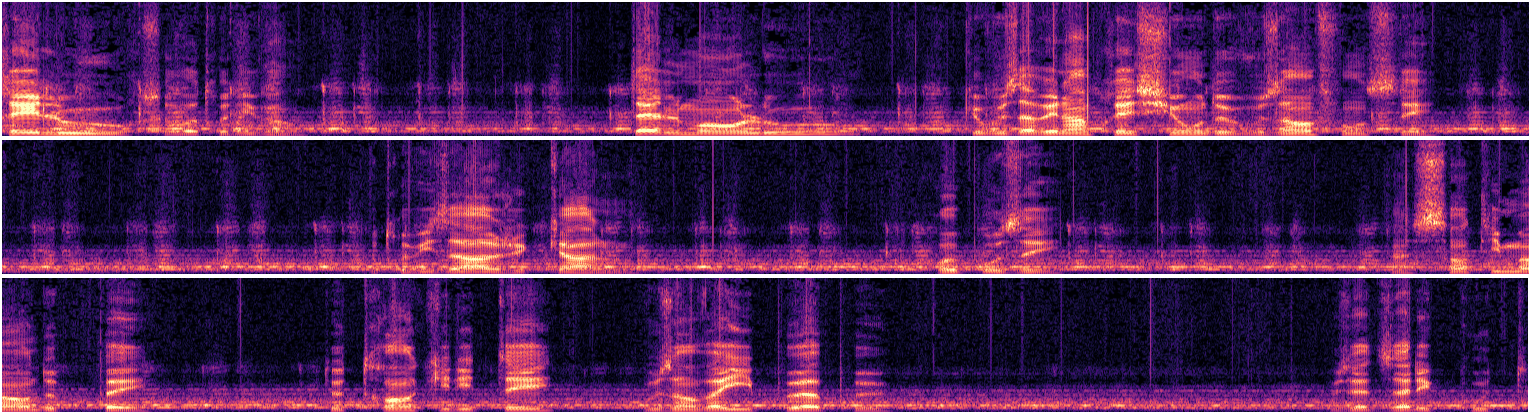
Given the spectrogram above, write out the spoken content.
Très lourd sur votre divan. Tellement lourd que vous avez l'impression de vous enfoncer. Votre visage est calme, reposé. Un sentiment de paix, de tranquillité vous envahit peu à peu. Vous êtes à l'écoute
